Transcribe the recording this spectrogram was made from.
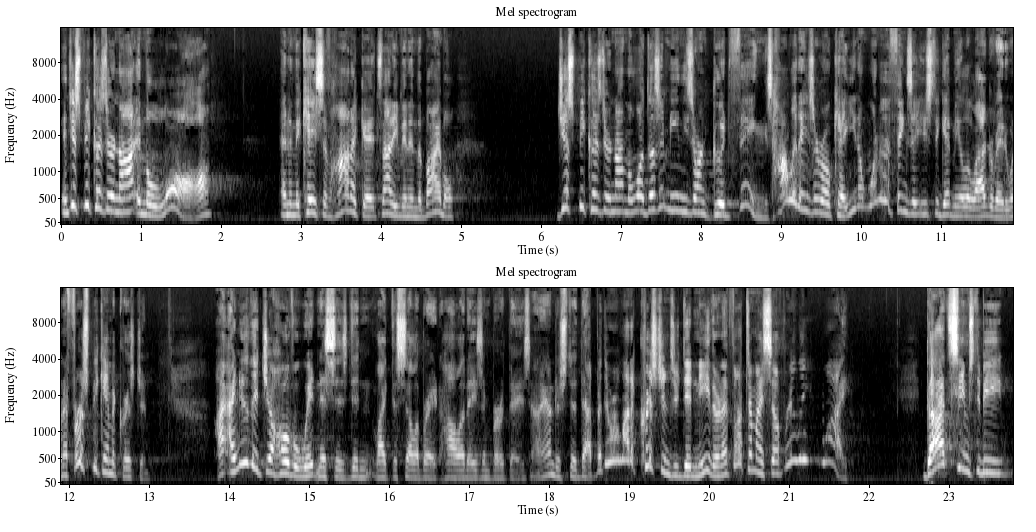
And just because they're not in the law, and in the case of Hanukkah, it's not even in the Bible, just because they're not in the law doesn't mean these aren't good things. Holidays are okay. You know, one of the things that used to get me a little aggravated when I first became a Christian, I, I knew that Jehovah Witnesses didn't like to celebrate holidays and birthdays, and I understood that. But there were a lot of Christians who didn't either, and I thought to myself, really? Why? God seems to be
